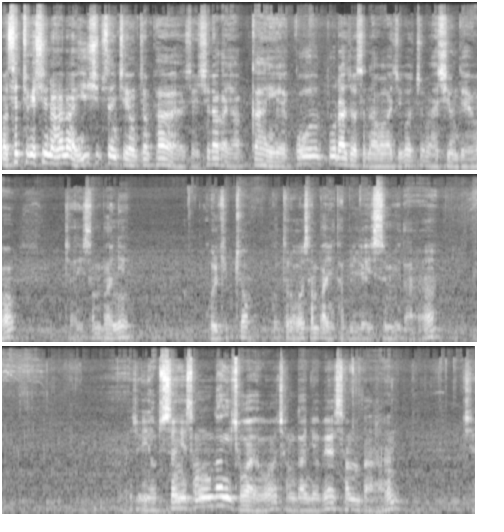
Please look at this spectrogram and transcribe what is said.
어, 세축의 신화 하나 20cm 0.8. 제 실화가 약간 이게 꼬부라져서 나와가지고 좀 아쉬운데요. 자, 이 선반이 볼 깊죠? 끝으로 3반이 다 밀려 있습니다. 아주 엽성이 상당히 좋아요. 장단엽의 3반. 자,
